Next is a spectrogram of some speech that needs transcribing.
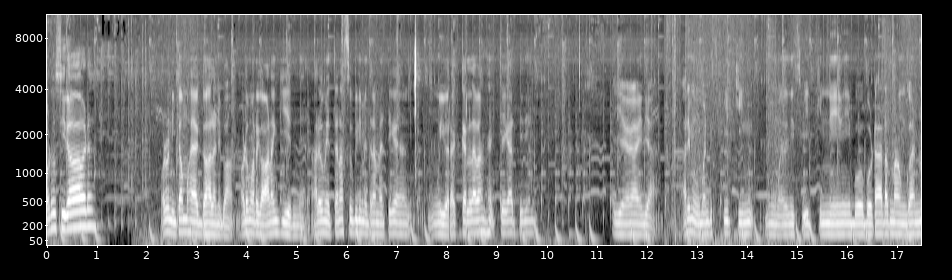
ඔඩු සිරාවට ඔඩු නිකම් හයක් ගහලනි බා. අඩු මට ගානක් කියන්න අඩු මෙතන සුපිරි මෙතන මැට්ටික ඉවරක් කරලබ මැච්චකත් ඉතින්. ඒවා ඉන්දයා. අරි මූමන්ට ස්පිට්කින් මද ස්පීට්කින්නේ බෝ බොටාටත් ම උගන්න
